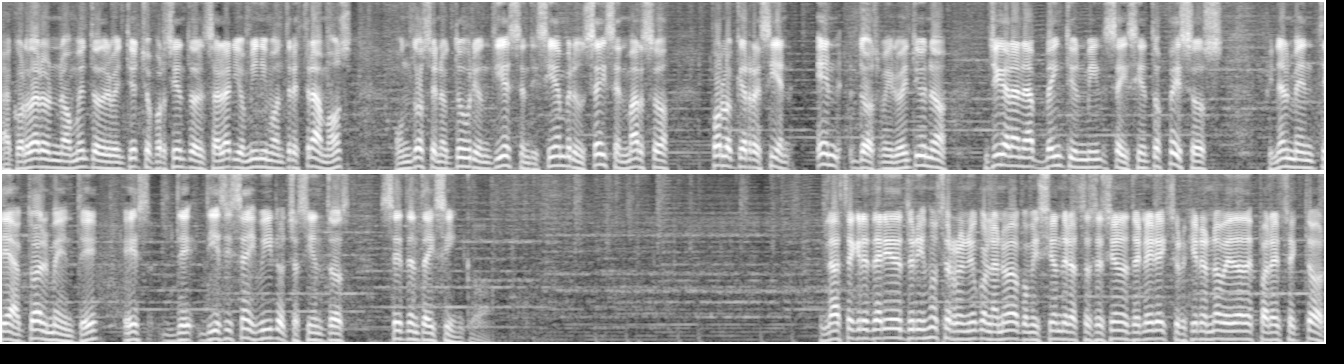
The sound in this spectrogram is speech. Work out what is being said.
acordaron un aumento del 28% del salario mínimo en tres tramos, un 12 en octubre, un 10 en diciembre, un 6 en marzo, por lo que recién en 2021 llegarán a 21.600 pesos. Finalmente, actualmente es de 16.875. La Secretaría de Turismo se reunió con la nueva comisión de la Asociación Hotelera y surgieron novedades para el sector.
